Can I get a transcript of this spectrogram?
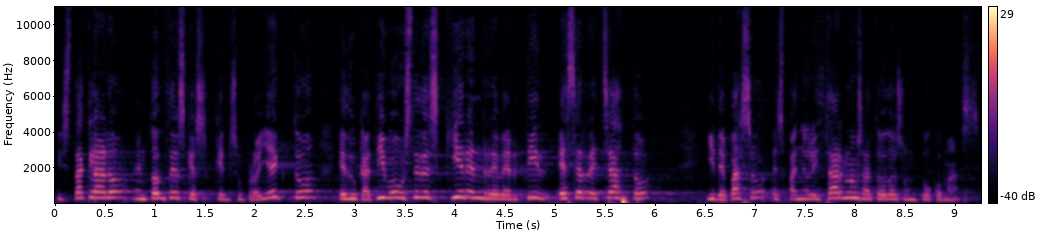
Está claro, entonces, que en su proyecto educativo ustedes quieren revertir ese rechazo y, de paso, españolizarnos a todos un poco más.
